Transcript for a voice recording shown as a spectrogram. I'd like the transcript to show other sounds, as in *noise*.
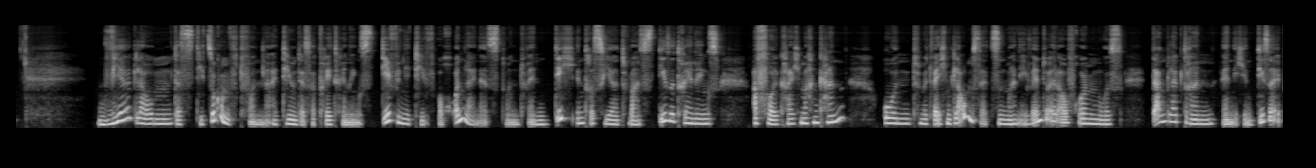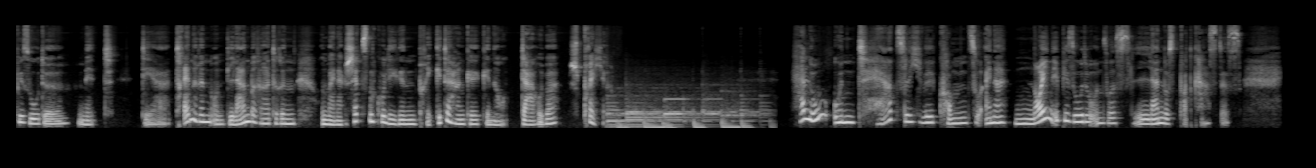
Wir glauben, dass die Zukunft von IT und SAP-Trainings definitiv auch online ist. Und wenn dich interessiert, was diese Trainings erfolgreich machen kann und mit welchen Glaubenssätzen man eventuell aufräumen muss, dann bleib dran, wenn ich in dieser Episode mit der Trainerin und Lernberaterin und meiner geschätzten Kollegin Brigitte Hanke genau darüber spreche. Hallo und herzlich willkommen zu einer neuen Episode unseres Lernlust-Podcastes.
